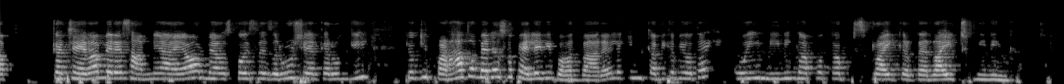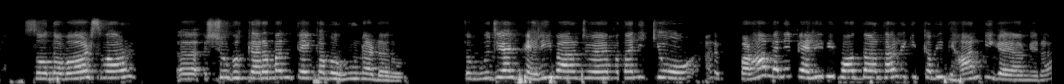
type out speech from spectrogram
आपका चेहरा मेरे सामने आया और मैं उसको इसलिए ज़रूर शेयर करूँगी क्योंकि पढ़ा तो मैंने उसको पहले भी बहुत बार है लेकिन कभी कभी होता है कि कोई मीनिंग आपको कब स्ट्राइक करता है right meaning so the words वर शुभ कर्मन ते कब हूँ ना डरो। तो मुझे आज पहली बार जो है पता नहीं क्यों पढ़ा मैंने पहले भी बहुत बार था लेकिन कभी ध्यान नहीं गया मेरा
